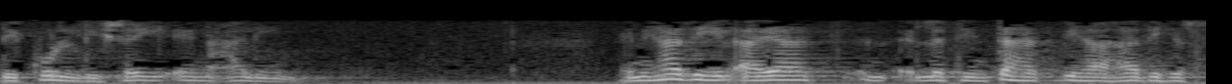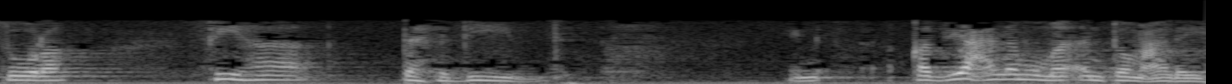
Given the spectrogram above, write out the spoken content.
بكل شيء عليم يعني هذه الآيات التي انتهت بها هذه السورة فيها تهديد. يعني قد يعلم ما أنتم عليه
